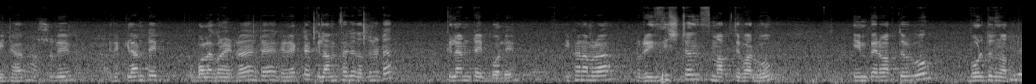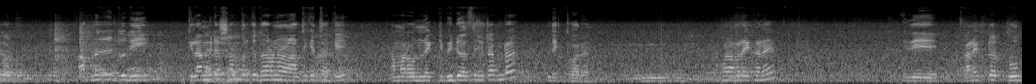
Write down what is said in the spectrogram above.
মিটার। আসলে এটা ক্লাম টাইপ বলা কারণ এটা এটা, এখানে একটা ক্লাম থাকে, তার জন্য এটা ক্লাম টাইপ বলে। এখানে আমরা রেজিস্ট্যান্স মাপতে পারব এম্পায়ার মাপতে পারব ভোল্টেজ মাপতে পারব। আপনাদের যদি ক্লাম মিটার সম্পর্কে ধারণা না থেকে থাকে, আমার অন্য একটি ভিডিও আছে, সেটা আপনারা দেখতে পারেন। এখন আমরা এখানে যে কানেক্টর প্রুফ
